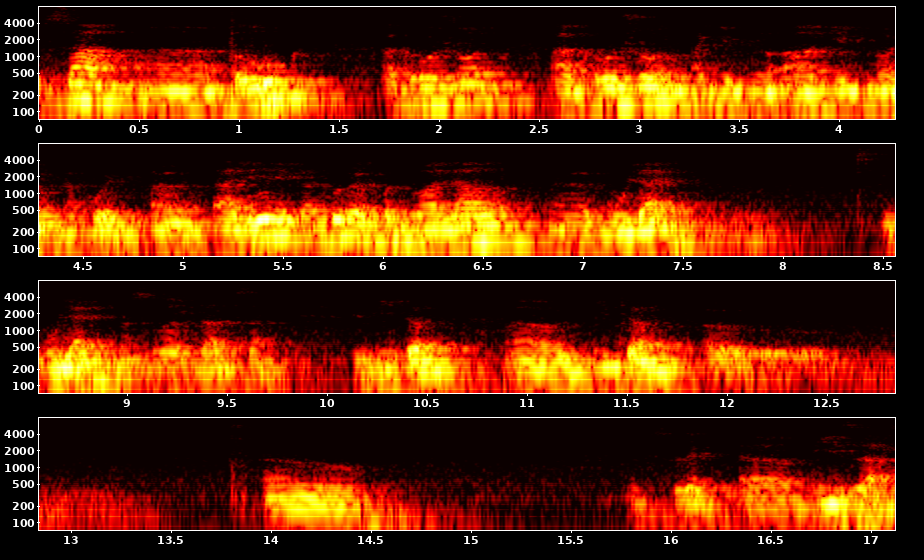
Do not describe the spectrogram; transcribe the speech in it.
сам а, луг окружен, окружен огибной такой а, аллеей, которая позволяла гулять, гулять и наслаждаться видом, видом Э, как сказать, э, пейзаж.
